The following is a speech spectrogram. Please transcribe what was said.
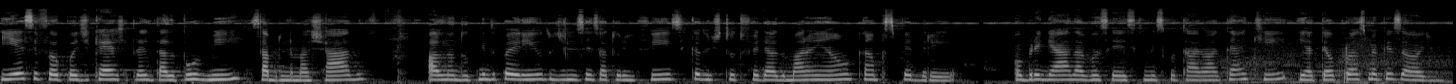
E esse foi o podcast apresentado por mim, Sabrina Machado, aluna do quinto período de licenciatura em Física do Instituto Federal do Maranhão, campus Pedreira. Obrigada a vocês que me escutaram até aqui e até o próximo episódio.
